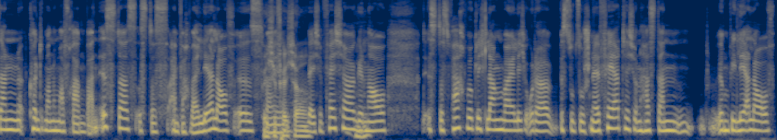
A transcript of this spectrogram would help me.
dann könnte man nochmal fragen, wann ist das? Ist das einfach, weil Leerlauf ist? Welche Fächer? Welche Fächer, mhm. genau. Ist das Fach wirklich langweilig oder bist du so schnell fertig und hast dann irgendwie Leerlauf?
